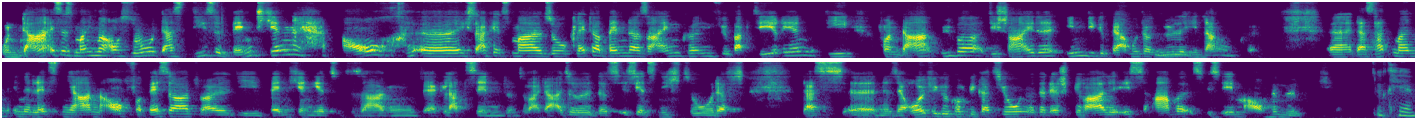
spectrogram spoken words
Und da ist es manchmal auch so, dass diese Bändchen auch, äh, ich sage jetzt mal so Kletterbänder sein können für Bakterien, die von da über die Scheide in die Gebärmutterhöhle hinlangen können. Äh, das hat man in den letzten Jahren auch verbessert, weil die Bändchen jetzt sozusagen sehr glatt sind und so weiter. Also das ist jetzt nicht so, dass das äh, eine sehr häufige Komplikation unter der Spirale ist, aber es ist eben auch eine mögliche. Okay.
